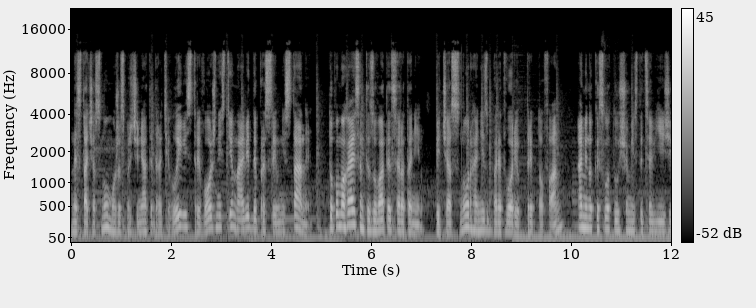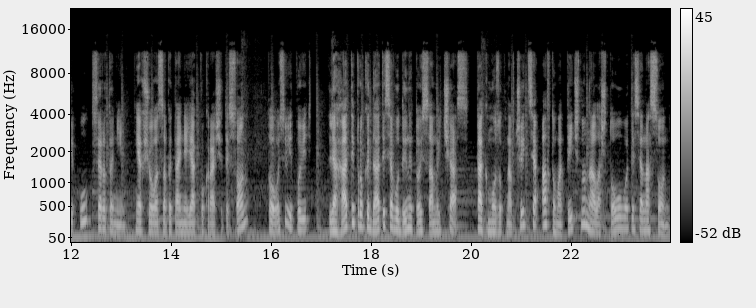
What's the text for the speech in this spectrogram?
Нестача сну може спричиняти дратівливість, тривожність і навіть депресивні стани. Допомагає синтезувати серотонін. Під час сну організм перетворює триптофан, амінокислоту, що міститься в їжі, у серотонін. Якщо у вас запитання, як покращити сон, то ось відповідь: лягати прокидатися в один і той самий час. Так мозок навчиться автоматично налаштовуватися на сон.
